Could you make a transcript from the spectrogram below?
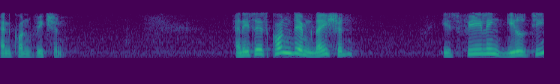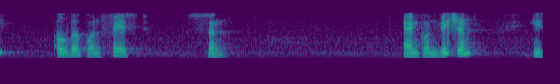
and conviction. And he says condemnation is feeling guilty over confessed sin. And conviction is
